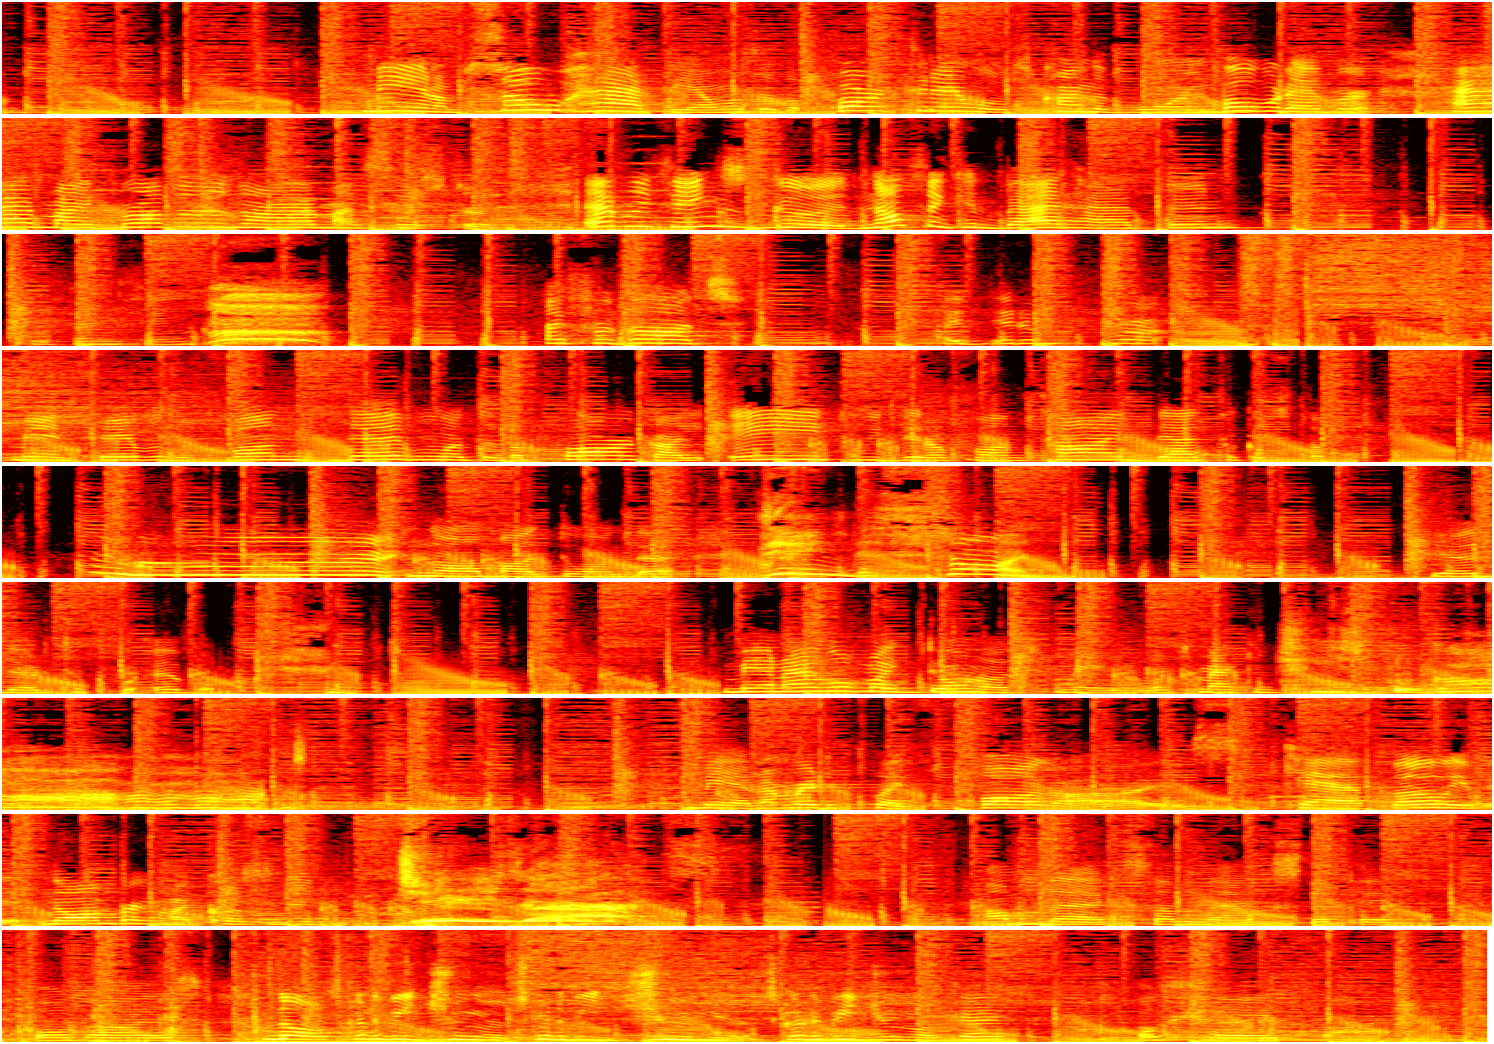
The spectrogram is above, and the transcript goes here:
Man, I'm so happy. I went to the park today. Well, it was kind of boring, but whatever. I had my brothers and I had my sister. Everything's good. Nothing can bad happen. If anything. I forgot. I didn't Man, today was a fun day. We went to the park. I ate. We did a fun time. Dad took us to... No, I'm not doing that. Dang, the sun. Yeah, Dad took forever. Man, I love my donuts. Man, it's mac and cheese. Forgot. Man, I'm ready to play Fall Guys. Can't believe it. No, I'm bringing my cousin in. Jesus! I'm next. I'm next. Okay. Fall Guys. No, it's gonna be Junior. It's gonna be Junior. It's gonna be Junior. Okay. Okay. Fine.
